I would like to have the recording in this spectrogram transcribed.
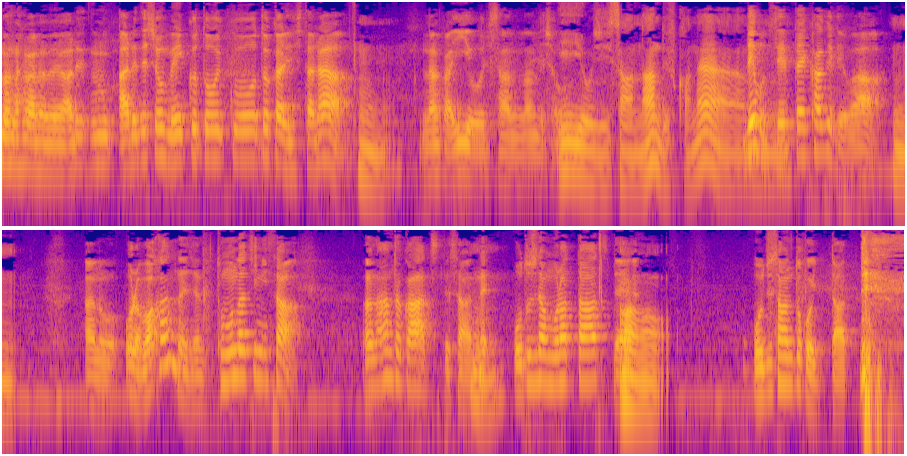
まあだからねあれうんあれでしょ？姪っ子と甥っ子とかにしたらい、うん、なんかいいおじさんなんでしょ？いいおじさんなんですかね。でも絶対陰ではうん。あのほら分かんないじゃん。友達にさ「あなんとか」っつってさ、ねうん。お年玉もらった?」っつっておじさんとこ行ったって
